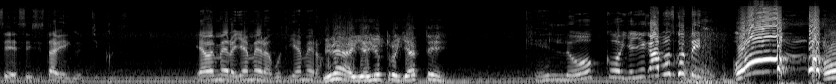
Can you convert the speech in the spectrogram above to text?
Sí, sí, sí, está bien, chicos. Ya va mero, ya mero, Guti, ya mero. Mira, ahí hay otro yate. ¡Qué loco! ¡Ya llegamos, Guti! ¡Oh!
